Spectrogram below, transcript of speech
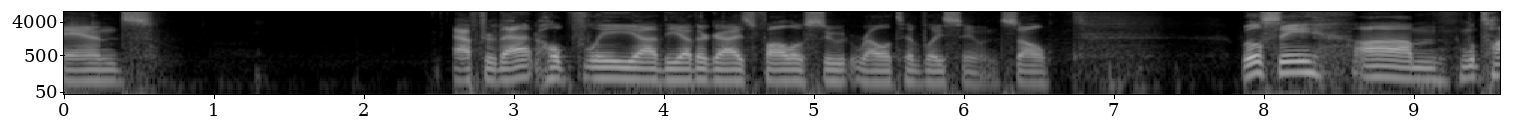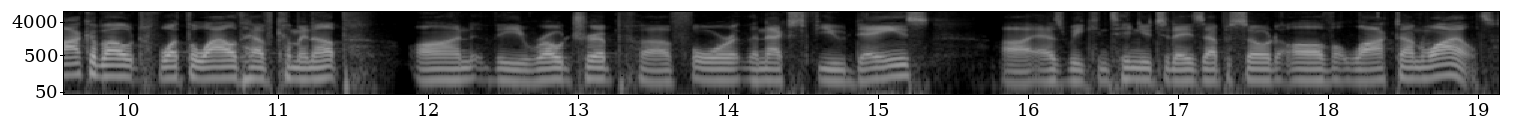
And after that, hopefully uh, the other guys follow suit relatively soon. So we'll see. Um, we'll talk about what the Wild have coming up on the road trip uh, for the next few days uh, as we continue today's episode of Locked on Wild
